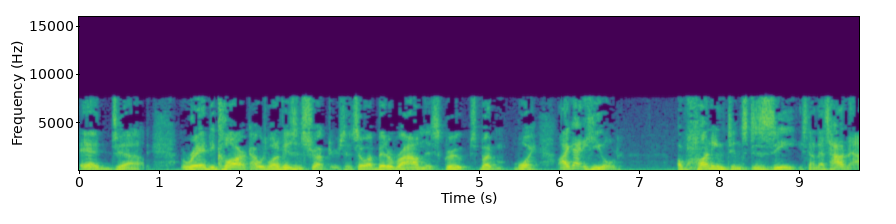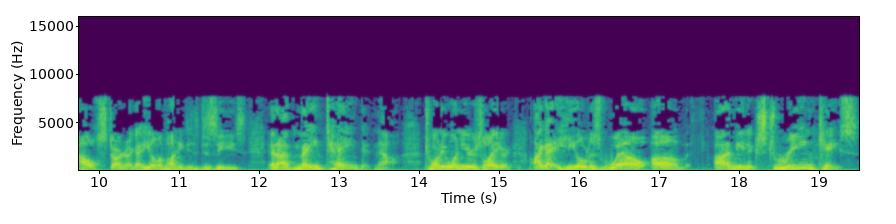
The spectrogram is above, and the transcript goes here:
And uh, Randy Clark, I was one of his instructors, and so I've been around this groups. But boy, I got healed of Huntington's disease. Now that's how it all started. I got healed of Huntington's disease and I've maintained it now. 21 years later, I got healed as well of I mean extreme case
